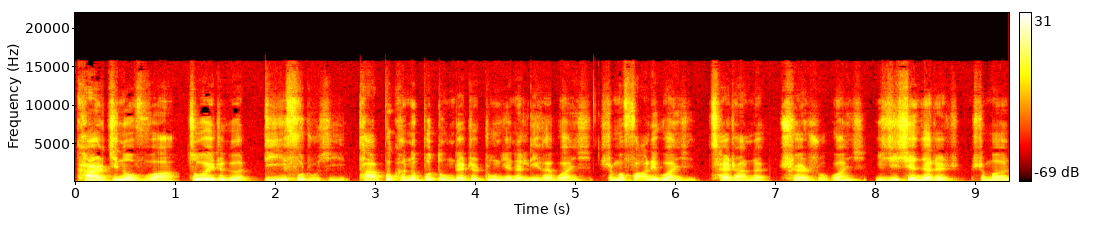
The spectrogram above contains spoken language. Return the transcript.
卡尔基诺夫啊，作为这个第一副主席，他不可能不懂得这中间的利害关系，什么法律关系、财产的权属关系，以及现在的什么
